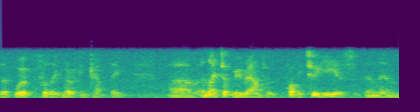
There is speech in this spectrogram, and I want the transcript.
that worked for the American company, um, and they took me around for probably two years, and then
